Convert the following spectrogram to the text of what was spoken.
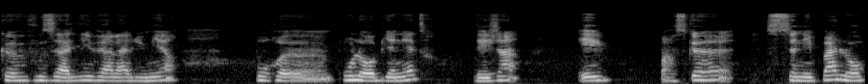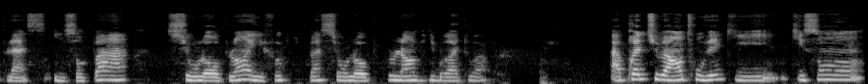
que vous alliez vers la lumière pour, euh, pour leur bien-être, déjà, et parce que ce n'est pas leur place. Ils sont pas sur leur plan il faut qu'ils passent sur leur plan vibratoire. Après, tu vas en trouver qui, sont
